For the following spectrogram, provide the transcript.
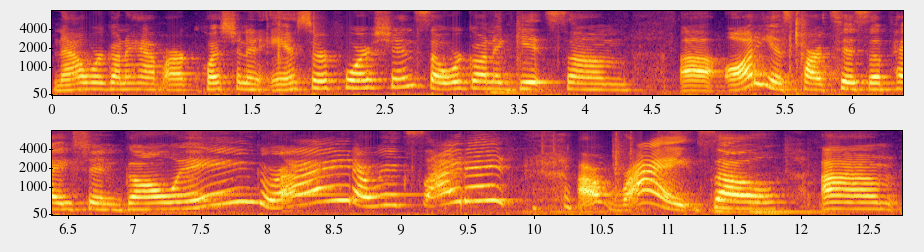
now we're going to have our question and answer portion. So we're going to get some uh, audience participation going, right? Are we excited? All right. So, um,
